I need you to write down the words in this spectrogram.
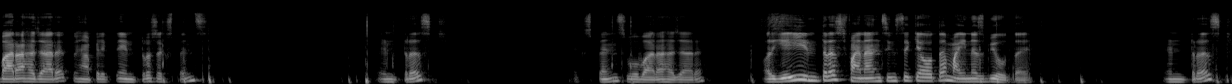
बारह हज़ार है। तो यहाँ पे लिखते हैं इंटरेस्ट एक्सपेंस इंटरेस्ट एक्सपेंस वो बारह हज़ार है। और यही इंटरेस्ट फाइनेंसिंग से क्या होता है? माइनस भी होता है। Interest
